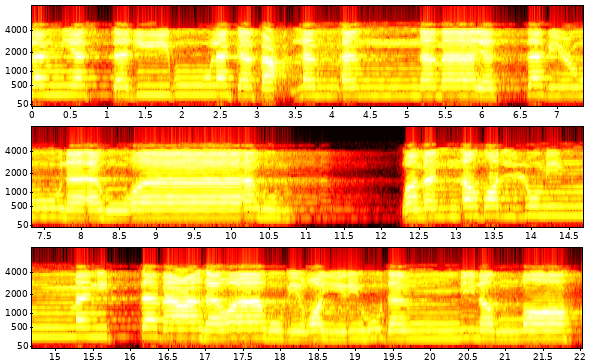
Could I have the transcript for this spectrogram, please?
لم يستجيبوا لك فاعلم أنما يتبعون أهواءهم. ومن أضل ممن اتبع هواه بغير هدى من الله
